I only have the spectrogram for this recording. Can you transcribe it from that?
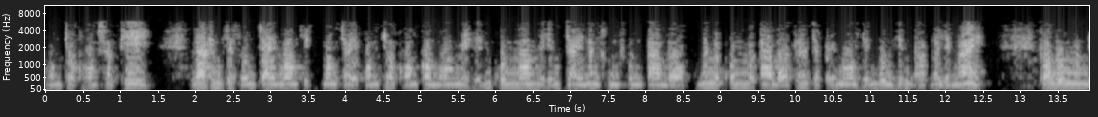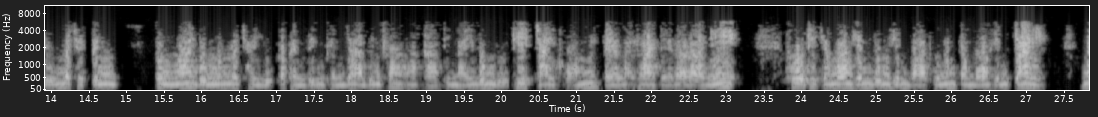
ของเจ้าของสักทีแล้วถึงจะสนใจมองจิตมองใจของเจ้าของก็มองไม่เห็นคนมองไม่เห็นใจนั่นคือคนตาบอดนั่นเมื่อคนตาบอดแล้วจะไปมองเห็นบุญเห็นบาปได้ยังไงเพราะบุญมันอยู่ไม่ใช่เป็นต้นไม้บุญมันไม่ใช่อยู่กับแผ่นดินแผ่นหญ้าดินฟ้าอากาศที่ไหนบุญอยู่ที่ใจของแต่ละรายแต่ละรายนี้ ผู้ที่จะมองเห็นบุญเห็นบาปผู้นั้นต้องมองเห็นใจ ใน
